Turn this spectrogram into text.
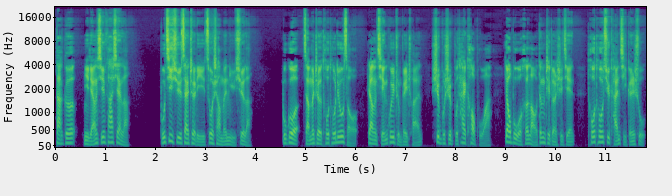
大哥，你良心发现了，不继续在这里做上门女婿了？”不过，咱们这偷偷溜走，让钱龟准备船，是不是不太靠谱啊？要不我和老邓这段时间偷偷去砍几根树，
